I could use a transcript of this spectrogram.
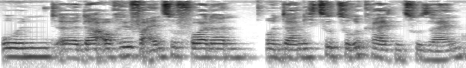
Und äh, da auch Hilfe einzufordern und da nicht zu zurückhaltend zu sein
